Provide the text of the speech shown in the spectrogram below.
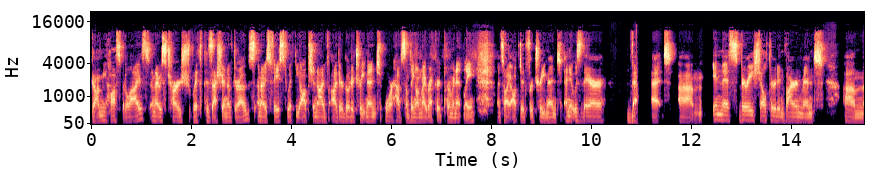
got me hospitalized and I was charged with possession of drugs. And I was faced with the option of either go to treatment or have something on my record permanently. And so I opted for treatment. And it was there that um, in this very sheltered environment, um,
